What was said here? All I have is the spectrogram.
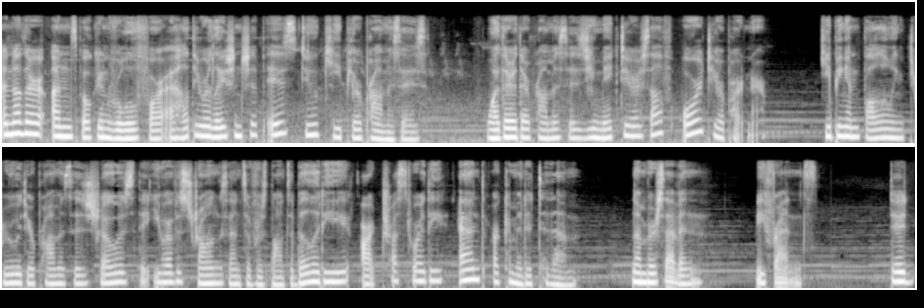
Another unspoken rule for a healthy relationship is to keep your promises, whether they're promises you make to yourself or to your partner. Keeping and following through with your promises shows that you have a strong sense of responsibility, are trustworthy, and are committed to them. Number seven, be friends. Did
